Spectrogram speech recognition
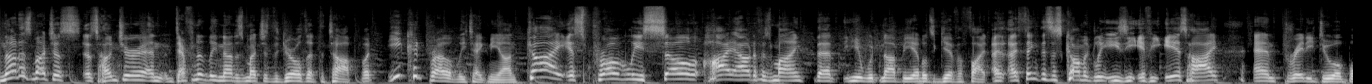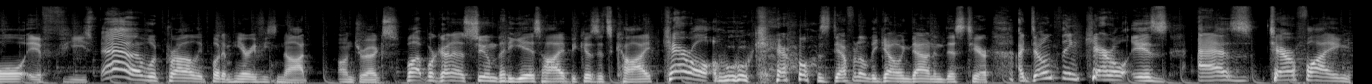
Not as much as, as Hunter, and definitely not as much as the girls at the top, but he could probably take me on. Kai is probably so high out of his mind that he would not be able to give a fight. I, I think this is comically easy if he is high, and pretty doable if he's... Eh, I would probably put him here if he's not on drugs. But we're gonna assume that he is high because it's Kai. Carol! Ooh, Carol is definitely going down in this tier. I don't think Carol is as terrifying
